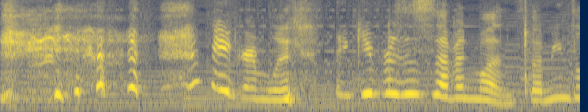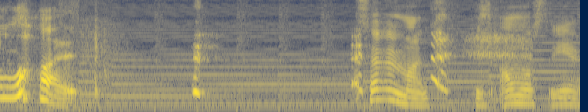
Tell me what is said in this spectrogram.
Hey Gremlin, thank you for the seven months. That means a lot. Seven months is almost a year.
